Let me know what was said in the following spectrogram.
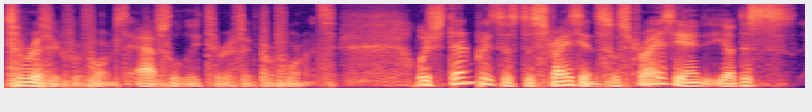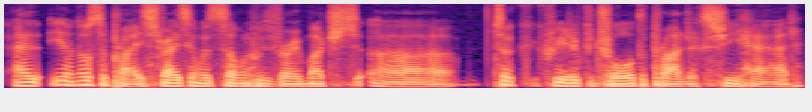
terrific performance, absolutely terrific performance. Which then brings us to Streisand. So Streisand, you know, this, uh, you know, no surprise, Streisand was someone who's very much uh, took creative control of the projects she had,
